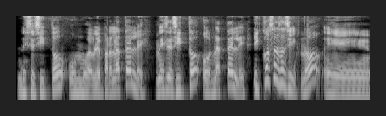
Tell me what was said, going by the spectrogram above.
necesito un mueble para la tele, necesito una tele y cosas así, ¿no? Eh,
